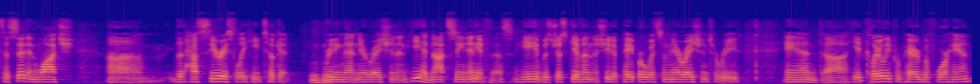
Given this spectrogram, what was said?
to sit and watch uh, the, how seriously he took it reading that narration, and he had not seen any of this. He was just given a sheet of paper with some narration to read, and uh, he had clearly prepared beforehand,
